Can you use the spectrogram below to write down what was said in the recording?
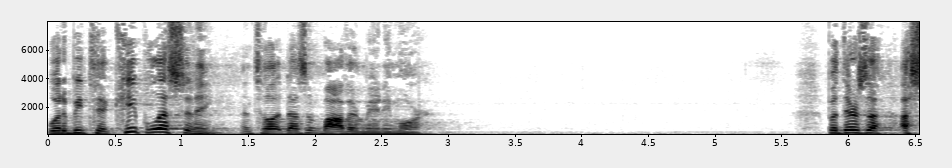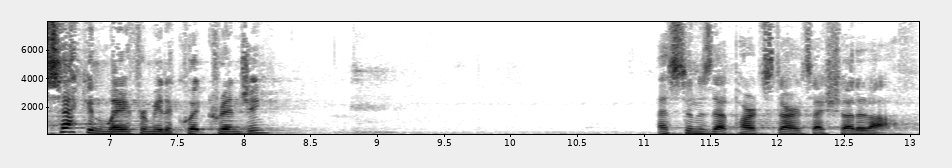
would be to keep listening until it doesn't bother me anymore. But there's a, a second way for me to quit cringing. As soon as that part starts, I shut it off.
